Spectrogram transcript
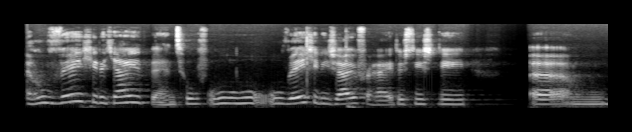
En hoe weet je dat jij het bent? Hoe, hoe, hoe, hoe weet je die zuiverheid? Dus die, die, ehm,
